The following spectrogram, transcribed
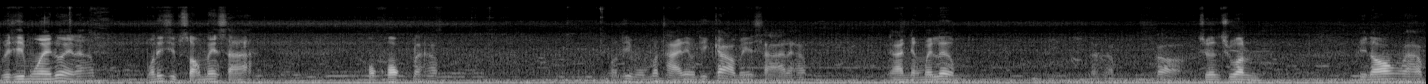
เวทีมวยด้วยนะครับ วันที่ 12 เมษา66 นะครับ วันที่ผมมาถ่ายในวันที่ 9 เมษานะครับ งานยังไม่เริ่มนะครับ ก็เชิญชวนพี่น้องนะครับ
